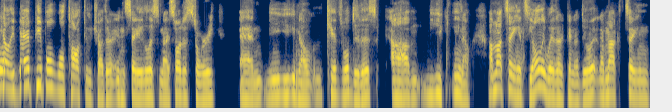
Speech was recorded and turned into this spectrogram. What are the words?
Kelly, bad people will talk to each other and say, "Listen, I saw this story." And you, you know, kids will do this. Um, you, you know, I'm not saying it's the only way they're going to do it. and I'm not saying,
